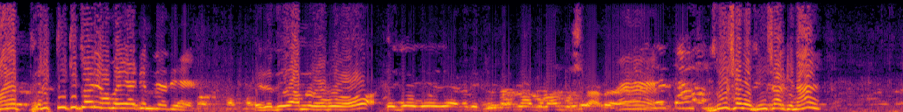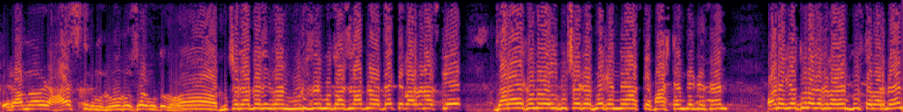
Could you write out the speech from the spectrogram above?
মানে এটা কি কি তৈরি হবে এই আইটেম দিয়ে? এটা দিয়ে হব এই যে বুস্টার। হ্যাঁ জুস হবে জুস আর কি না? এটা আপনার আইসক্রিম ও বিষয়টা নুডলসের মতো। আসলে আপনারা দেখতে পারবেন আজকে। যারা এখনও এই বিষয়টা দেখেন না আজকে ফার্স্ট টাইম দেখতেছেন অনেকে তুলে ধরতে পারবেন বুঝতে পারবেন।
